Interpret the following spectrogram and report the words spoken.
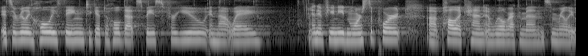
It's a really holy thing to get to hold that space for you in that way. And if you need more support, uh, Paula can and will recommend some really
